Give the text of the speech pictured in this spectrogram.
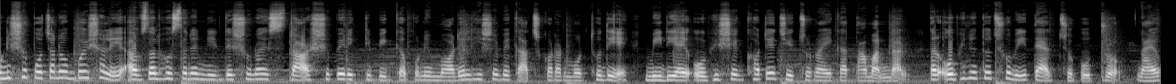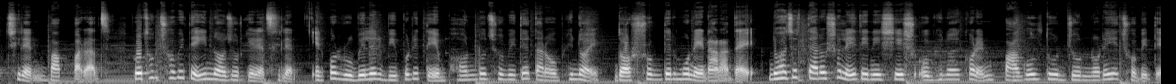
উনিশশো পঁচানব্বই সালে আফজাল হোসেনের নির্দেশনায় স্টারশিপের একটি বিজ্ঞাপনে মডেল হিসেবে কাজ করার মধ্য দিয়ে মিডিয়ায় অভিষেক ঘটে চিত্রনায়িকা তামান্নার। তার অভিনীত ছবি ত্যায্য পুত্র। নায়ক ছিলেন বাপ্পারাজ। প্রথম ছবিতেই নজর কেড়েছিলেন। এরপর রুবেলের বিপরীতে ভণ্ড ছবিতে তার অভিনয় দর্শকদের মনে নাড়া দেয়। দু হাজার তেরো সালে তিনি শেষ অভিনয় করেন পাগল তোর জন্য রে ছবিতে।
